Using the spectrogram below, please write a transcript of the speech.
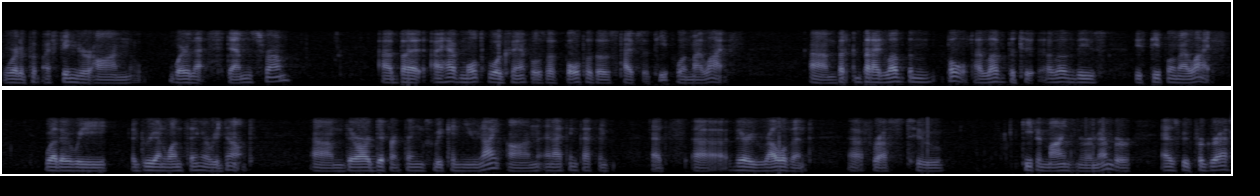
where to put my finger on where that stems from uh, but I have multiple examples of both of those types of people in my life. Um, but but I love them both. I love the two. I love these these people in my life, whether we agree on one thing or we don't. Um, there are different things we can unite on, and I think that's that's uh, very relevant uh, for us to keep in mind and remember as we progress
